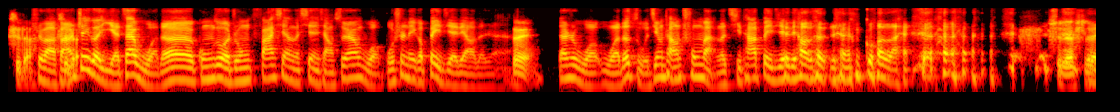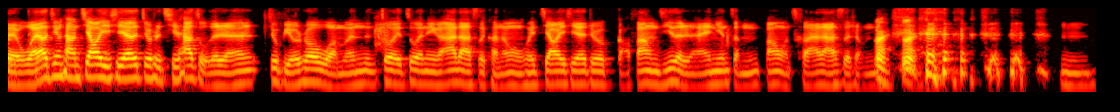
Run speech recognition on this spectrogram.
是的，是吧？反正这个也在我的工作中发现了现象。虽然我不是那个被借调的人，对，但是我我的组经常充满了其他被借调的人过来。是的，是的。对，我要经常教一些就是其他组的人，就比如说我们做做那个 ADAS，可能我会教一些就是搞发动机的人，哎，您怎么帮我测 ADAS 什么的？对对。嗯。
